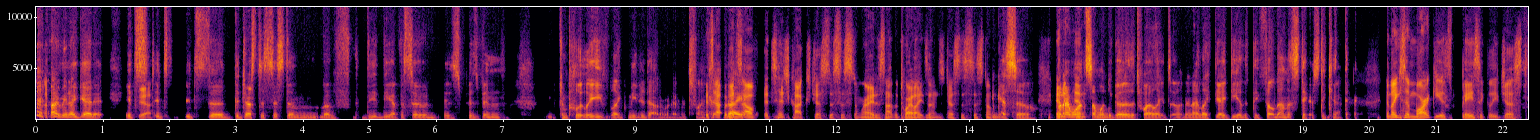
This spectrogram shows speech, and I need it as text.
I mean, I get it. It's Yeah. it's it's the the justice system of the the episode is has been completely like meted out or whatever. It's fine. It's Al- But but it's, I- Al- it's Hitchcock's justice system, right? It's not the Twilight Zone's justice system. I guess so. And- but I want and- someone to go to the Twilight Zone, and I like the idea that they fell down the stairs to get there. And like you said, Marky is basically just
